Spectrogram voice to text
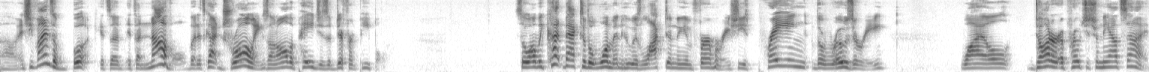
Uh, and she finds a book. It's a it's a novel, but it's got drawings on all the pages of different people. So while we cut back to the woman who is locked in the infirmary, she's praying the rosary while daughter approaches from the outside.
